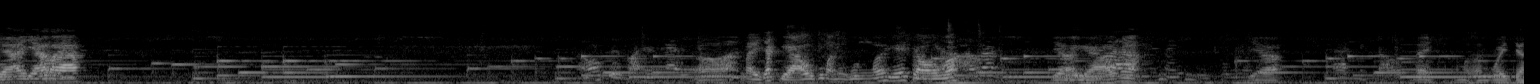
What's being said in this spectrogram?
Dạ dạ bà Ờ, này chắc gạo của mạnh quân mới ghé cho quá. Dạ gạo ha. Dạ. Đây mời anh quay cho.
